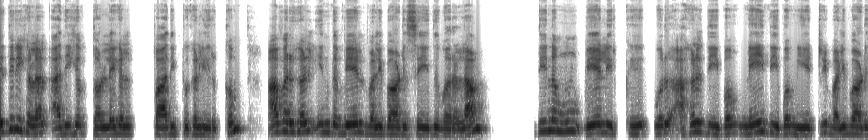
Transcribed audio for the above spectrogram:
எதிரிகளால் அதிக தொல்லைகள் பாதிப்புகள் இருக்கும். அவர்கள் இந்த வேல் வழிபாடு செய்து வரலாம். தினமும் வேலிற்கு ஒரு அகல் தீபம் நெய் தீபம் ஏற்றி வழிபாடு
